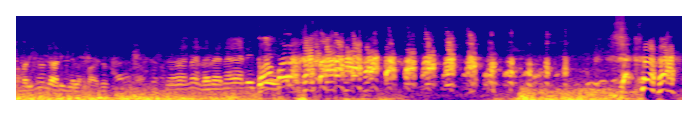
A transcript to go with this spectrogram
ಆಮೇಲೆ ಇನ್ನೊಂದು ಹಾಡಿದೆಯಲ್ಲಪ್ಪ ಅದು?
